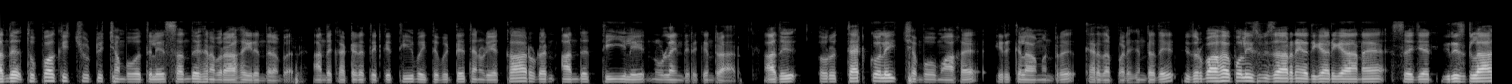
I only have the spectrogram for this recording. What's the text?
அந்த துப்பாக்கிச் சூட்டு சம்பவத்திலே சந்தேக நபராக இருந்த நபர். அந்த கட்டிடத்திற்கு தீ வைத்துவிட்டு தன்னுடைய காருடன் அந்த தீயிலே நுழைந்திருக்கின்றார். அது ஒரு தற்கொலை சம்பவமாக இருக்கலாம் என்று கருதப்படுகின்றது. இது தொடர்பாக போலீஸ் விசாரணை அதிகாரியான சர்ஜன் கிரிஸ்லா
